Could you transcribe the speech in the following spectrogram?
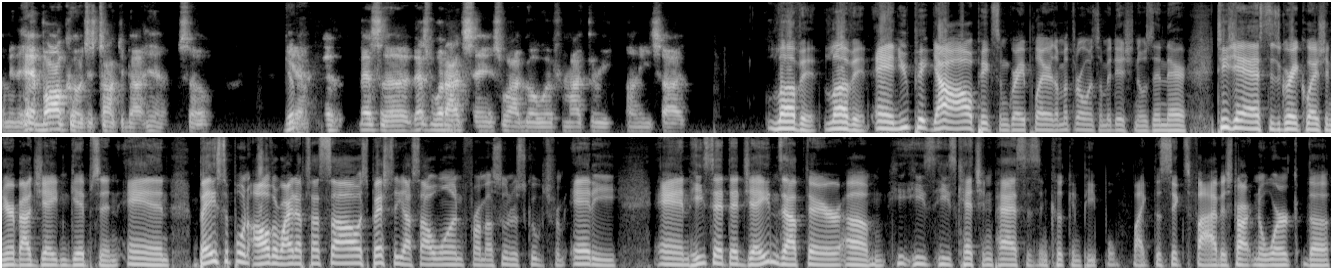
I mean, the head ball coach has talked about him. So yep. yeah, that, that's uh that's what I'd say. That's what I go with for my three on each side. Love it, love it. And you pick y'all all pick some great players. I'm gonna throw in some additionals in there. TJ asked this great question here about Jayden Gibson, and based upon all the write ups I saw, especially I saw one from a Sooner Scoops from Eddie, and he said that Jayden's out there. Um, he, he's he's catching passes and cooking people. Like the six five is starting to work. The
